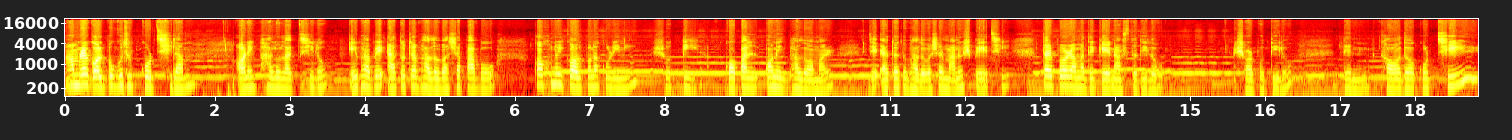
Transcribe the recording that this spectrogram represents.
আমরা গল্প গুজব করছিলাম। অনেক ভালো লাগছিল। এভাবে এতটা ভালোবাসা পাবো কখনোই কল্পনা করিনি। সত্যি, কপাল অনেক ভালো আমার যে এত এত ভালোবাসার মানুষ পেয়েছি। তারপর আমাদেরকে নাস্তা দিল, শরবত দিল দেন খাওয়া দাওয়া করছি।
